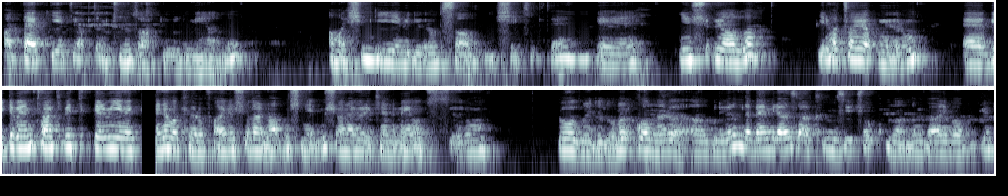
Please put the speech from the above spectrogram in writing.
Hatta hep diyet yaptığım için uzak durdum yani. Ama şimdi yiyebiliyorum sağlıklı bir şekilde. Ee, inşallah bir hata yapmıyorum. Ee, bir de benim takip ettiklerimi yemeklerine bakıyorum. Paylaşıyorlar ne yapmış ne etmiş ona göre kendime yol tutuyorum. Rol model olarak onları algılıyorum da ben biraz daha kırmızıyı çok kullandım galiba bugün.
